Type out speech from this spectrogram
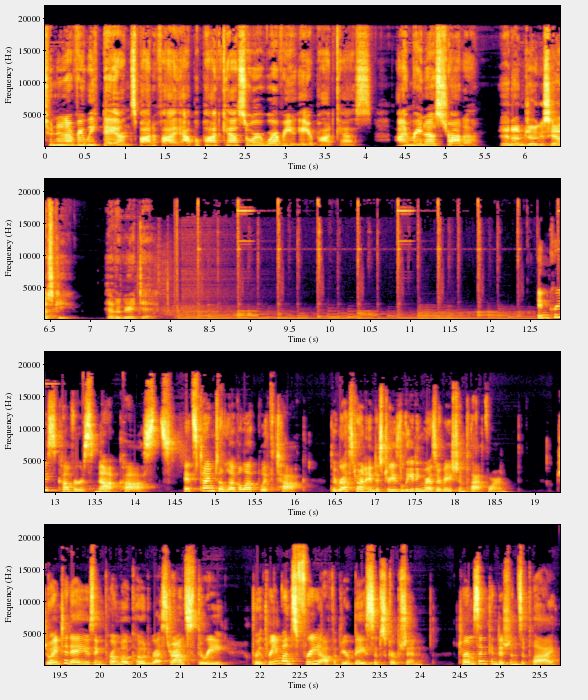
Tune in every weekday on Spotify, Apple Podcasts, or wherever you get your podcasts. I'm Reyna Estrada. And I'm Joe Guszkowski. Have a great day. Increase covers, not costs. It's time to level up with Tock, the restaurant industry's leading reservation platform. Join today using promo code RESTAURANTS3 for three months free off of your base subscription. Terms and conditions apply.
